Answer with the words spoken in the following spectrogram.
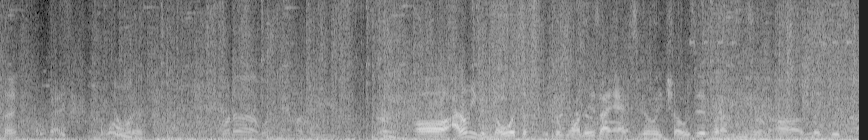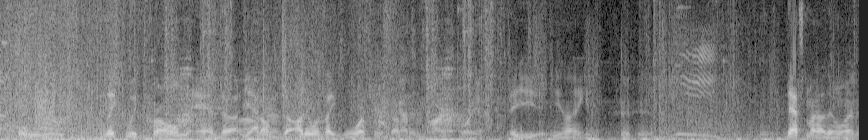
Okay, okay. On, man. What uh, what camera do you using? Uh, I don't even know what the the one is. I accidentally chose it, but I'm using uh liquid ooh, liquid chrome, and uh, yeah, I don't. The other one's like warp or something. some for you. You, you like it? That's my other one.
